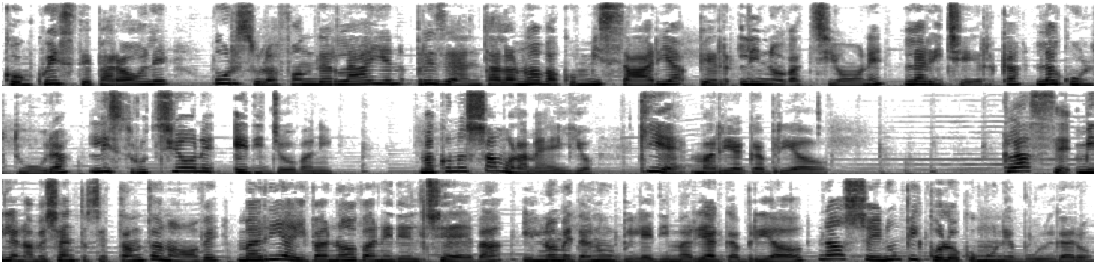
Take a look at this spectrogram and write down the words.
Con queste parole, Ursula von der Leyen presenta la nuova commissaria per l'innovazione, la ricerca, la cultura, l'istruzione ed i giovani. Ma conosciamola meglio. Chi è Maria Gabriel? Classe 1979, Maria Ivanova Nedelceva, il nome da nubile di Maria Gabriel, nasce in un piccolo comune bulgaro.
